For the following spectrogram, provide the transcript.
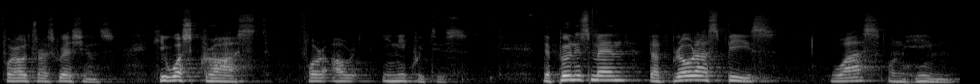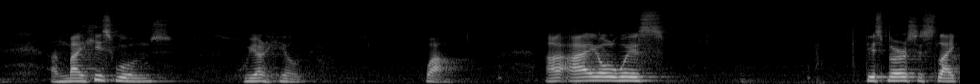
for our transgressions, he was crushed for our iniquities. The punishment that brought us peace was on him, and by his wounds we are healed. Wow. I, I always, this verse is like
